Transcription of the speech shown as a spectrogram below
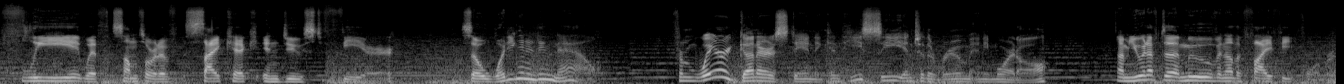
flee with some sort of psychic induced fear. So, what are you going to do now? From where Gunnar is standing, can he see into the room anymore at all? Um, you would have to move another five feet forward,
